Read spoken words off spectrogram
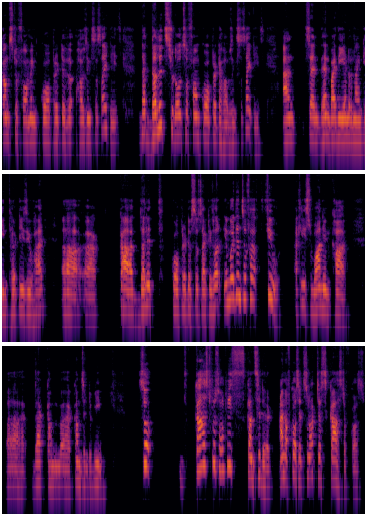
comes to forming cooperative housing societies, that Dalits should also form cooperative housing societies. And then by the end of the 1930s, you had uh, uh, Dalit cooperative societies or emergence of a few, at least one in Khar, uh, that come, uh, comes into being. So caste was always considered, and of course, it's not just caste, of course,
